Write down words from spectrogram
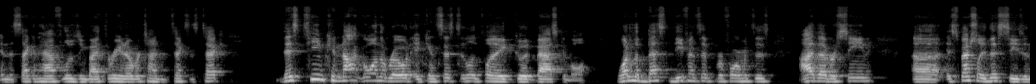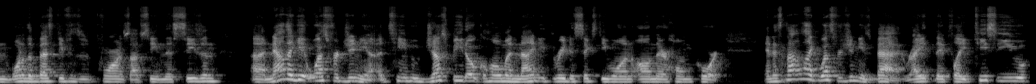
in the second half, losing by three in overtime to Texas Tech. This team cannot go on the road and consistently play good basketball. One of the best defensive performances I've ever seen, uh, especially this season. One of the best defensive performances I've seen this season. Uh, now they get West Virginia, a team who just beat Oklahoma 93 to 61 on their home court. And it's not like West Virginia is bad, right? They played TCU,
